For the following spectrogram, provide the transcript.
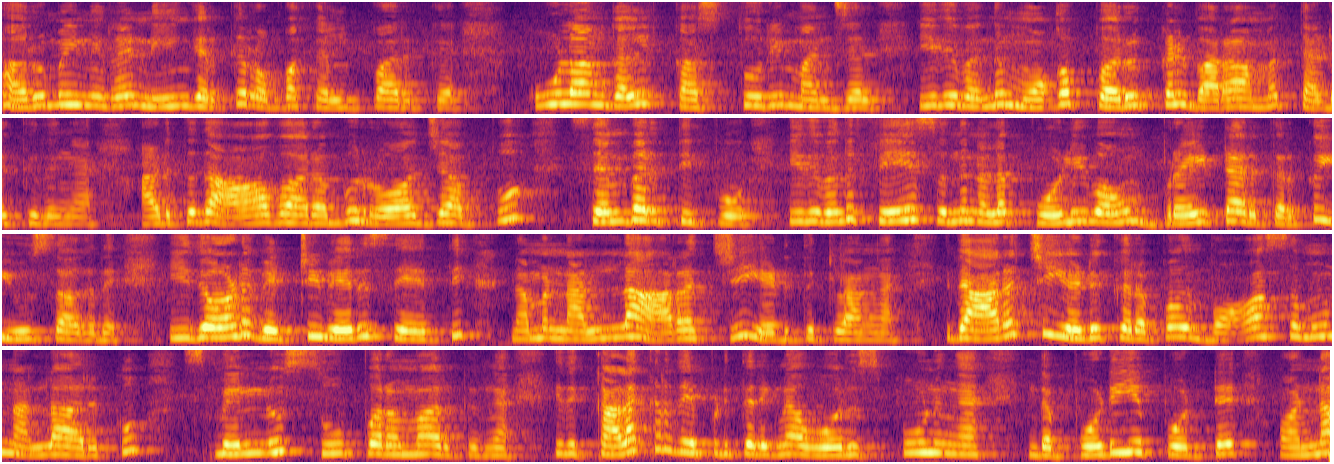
கருமை நிறம் நீங்கிறதுக்கு ரொம்ப ஹெல்ப்பாக இருக்குது கூழாங்கல் கஸ்தூரி மஞ்சள். இது வந்து முகப்பருக்கள் வராமல் தடுக்குதுங்க. அடுத்தது ஆவாரம்பூ ரோஜாப்பூ செம்பருத்தி பூ இது வந்து ஃபேஸ் வந்து நல்லா பொலிவாகவும் பிரைட்டாக இருக்கிறதுக்கு யூஸ் ஆகுது. இதோட வெற்றி வேறு சேர்த்து நம்ம நல்லா அரைச்சி எடுத்துக்கலாங்க. இதை அரைச்சி எடுக்கிறப்போ வாசமும் நல்லா இருக்கும் ஸ்மெல்லும் சூப்பரமாக இருக்குங்க. இது கலக்கிறது எப்படி தெரியுங்களா? ஒரு ஸ்பூனுங்க இந்த பொடியை போட்டு ஒன்றா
